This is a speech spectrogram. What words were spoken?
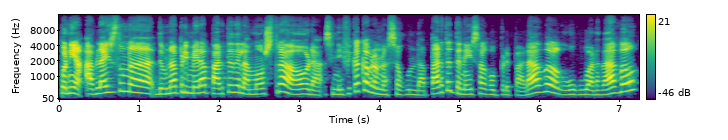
Ponía, habláis de una, de una primera parte de la muestra ahora. ¿Significa que habrá una segunda parte? ¿Tenéis algo preparado, algo guardado?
